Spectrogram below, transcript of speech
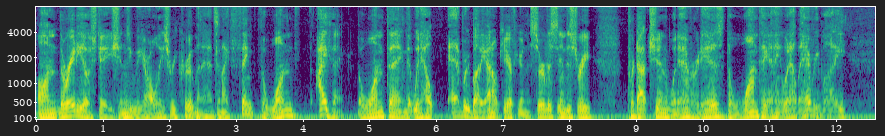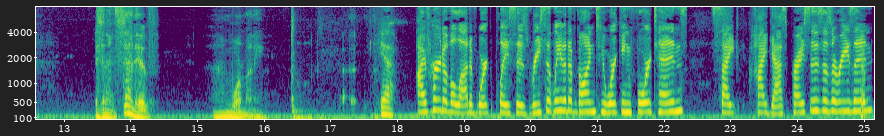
on the radio stations, we hear all these recruitment ads. And I think the one, I think the one thing that would help everybody, I don't care if you're in the service industry, production, whatever it is, the one thing I think would help everybody is an incentive, uh, more money. Yeah. I've heard of a lot of workplaces recently that have gone to working 410s, cite high gas prices as a reason.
